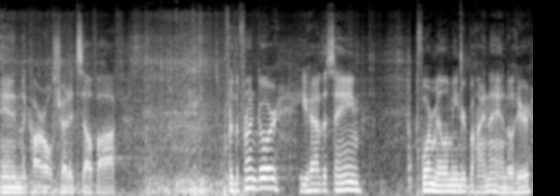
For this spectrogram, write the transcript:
and the car will shut itself off. For the front door, you have the same four millimeter behind the handle here.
